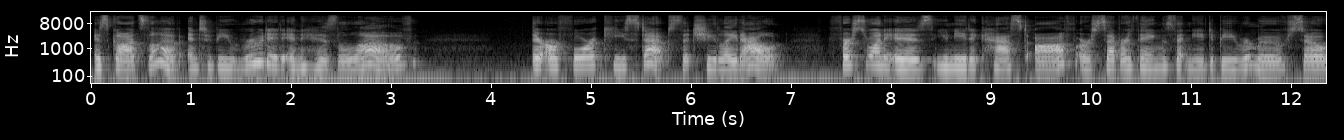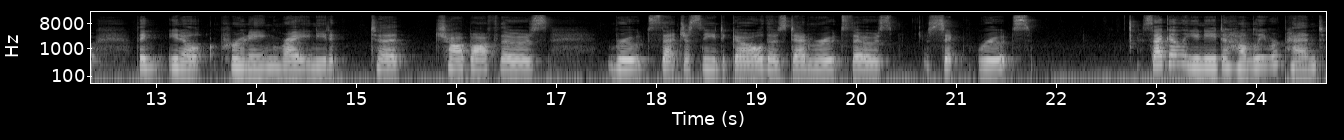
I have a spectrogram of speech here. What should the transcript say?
is God's love and to be rooted in his love there are four key steps that she laid out. First one is you need to cast off or sever things that need to be removed. So think, you know, pruning, right? You need to, chop off those roots that just need to go, those dead roots, those sick roots. Secondly, you need to humbly repent.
